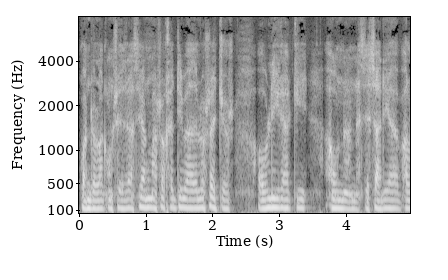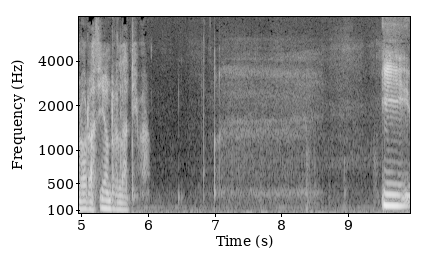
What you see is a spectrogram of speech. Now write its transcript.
cuando la consideración más objetiva de los hechos obliga aquí a una necesaria valoración relativa. ¿Y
